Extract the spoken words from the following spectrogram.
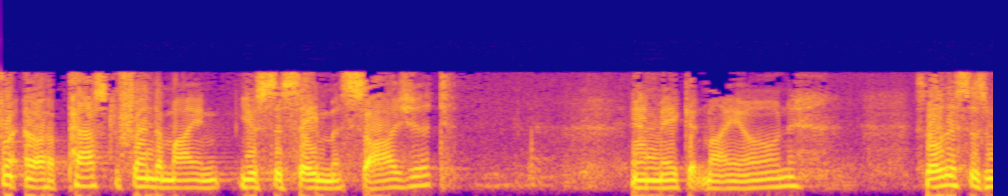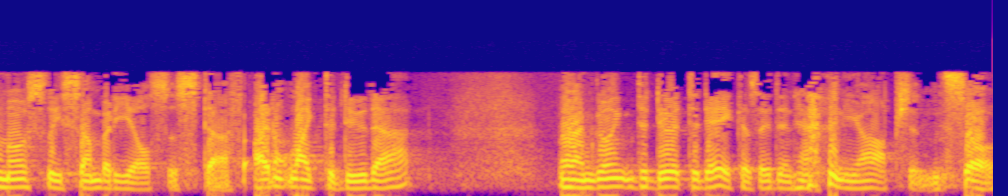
fr- a pastor friend of mine used to say, massage it and make it my own. So this is mostly somebody else's stuff. I don't like to do that, but I'm going to do it today because I didn't have any options. So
